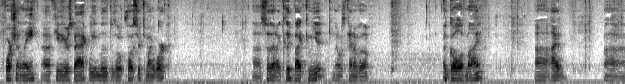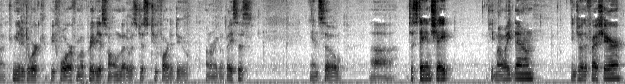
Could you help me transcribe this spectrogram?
fortunately a few years back we moved a little closer to my work, uh, so that I could bike commute. That was kind of a a goal of mine. Uh, I had uh, commuted to work before from a previous home, but it was just too far to do on a regular basis, and so uh, to stay in shape, keep my weight down, enjoy the fresh air,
